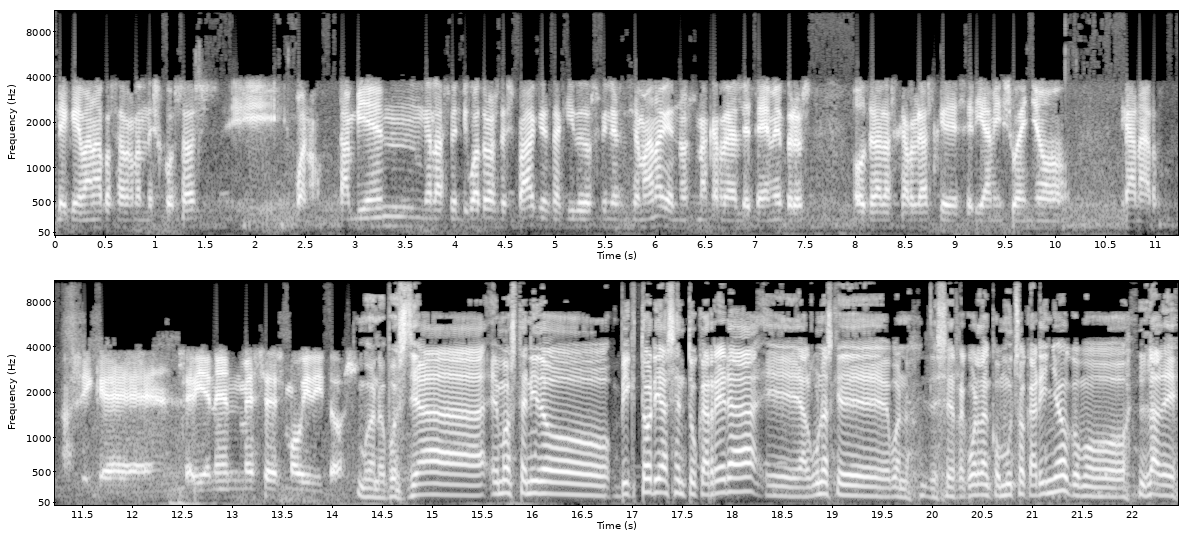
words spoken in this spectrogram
de que van a pasar grandes cosas y bueno, también en las 24 horas de Spa, que es de aquí de dos fines de semana, que no es una carrera del DTM, pero es otra de las carreras que sería mi sueño ganar. Así que se vienen meses moviditos. Bueno, pues ya hemos tenido victorias en tu carrera, eh, algunas que, bueno, se recuerdan con mucho cariño, como la de,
